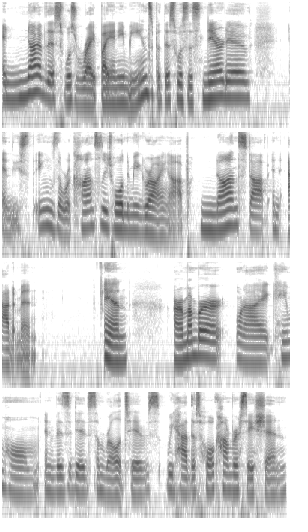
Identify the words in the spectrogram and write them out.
And none of this was right by any means, but this was this narrative and these things that were constantly told to me growing up, nonstop and adamant. And I remember when I came home and visited some relatives, we had this whole conversation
